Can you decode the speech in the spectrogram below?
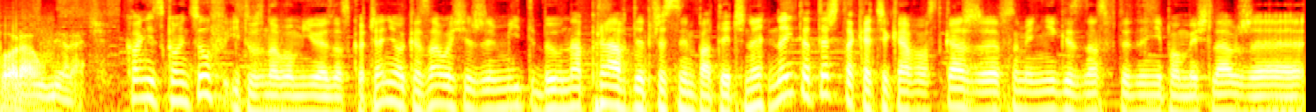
Pora para o Mirante. Koniec końców, i tu znowu miłe zaskoczenie, okazało się, że Mit był naprawdę przesympatyczny. No i to też taka ciekawostka, że w sumie nikt z nas wtedy nie pomyślał, że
